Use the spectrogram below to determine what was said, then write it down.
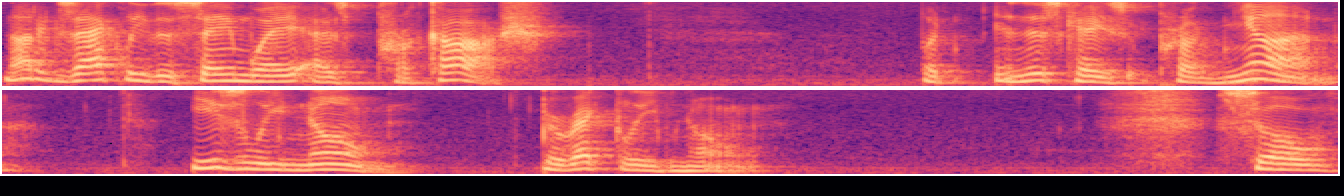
not exactly the same way as prakash, but in this case, prajnan, easily known, directly known. So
